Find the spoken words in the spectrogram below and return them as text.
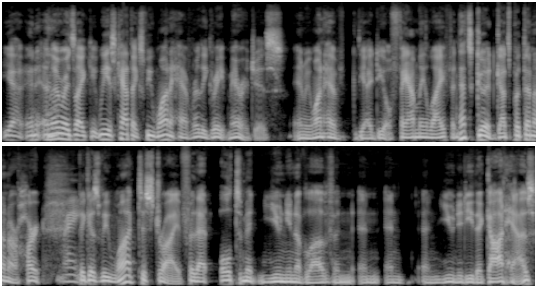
Yeah. In, in other words, like we as Catholics, we want to have really great marriages and we want to have the ideal family life. And that's good. God's put that on our heart right. because we want to strive for that ultimate union of love and, and, and, and unity that God has.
